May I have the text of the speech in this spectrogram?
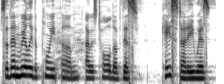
So then really the point um, I was told of this case study was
